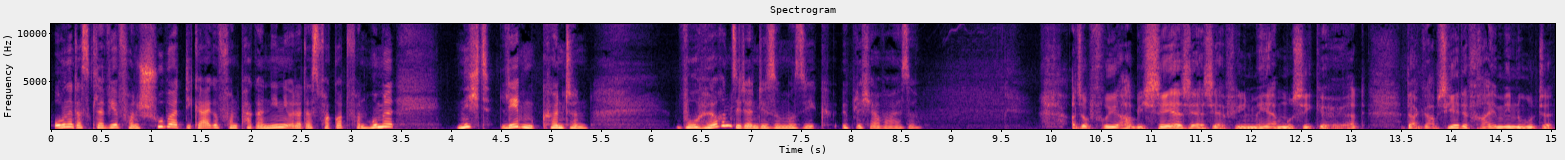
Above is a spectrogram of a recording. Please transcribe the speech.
ohne das Klavier von Schubert, die Geige von Paganini oder das Fagott von Hummel nicht leben könnten. Wo hören Sie denn diese Musik üblicherweise? Also früher habe ich sehr, sehr, sehr viel mehr Musik gehört. Da gab es jede freie Minute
